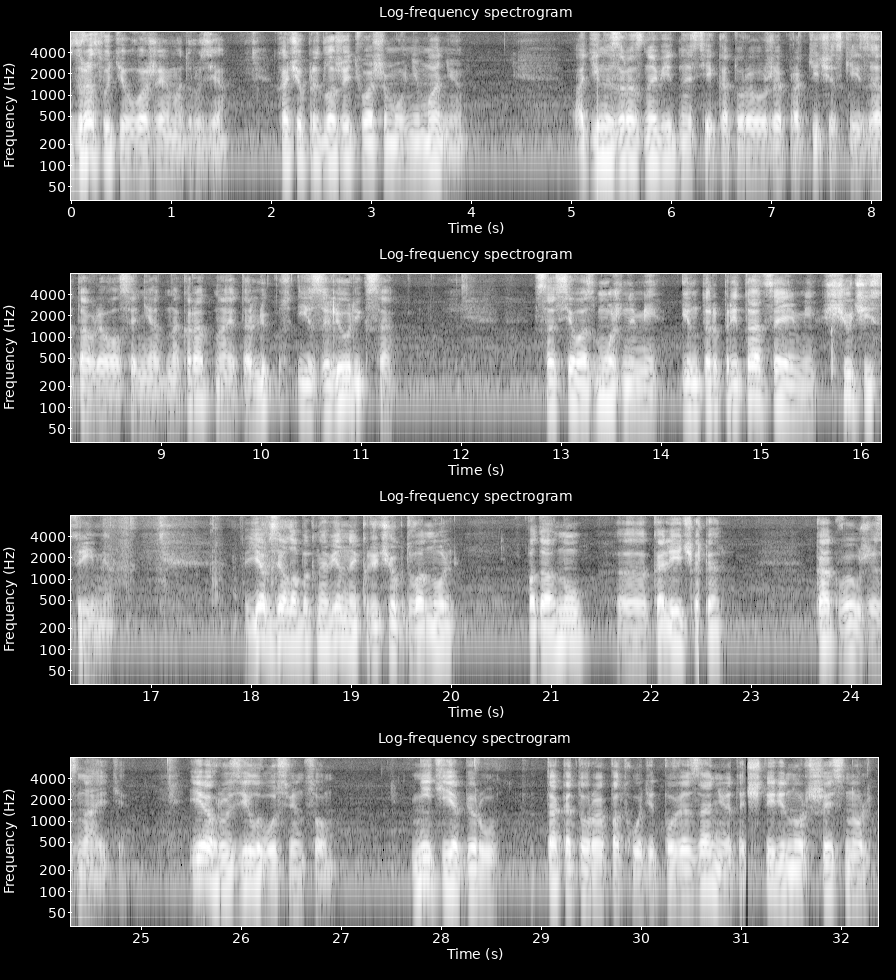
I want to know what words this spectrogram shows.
Здравствуйте, уважаемые друзья! Хочу предложить вашему вниманию один из разновидностей, который уже практически изготавливался неоднократно. Это из люрикса со всевозможными интерпретациями щучий стример. Я взял обыкновенный крючок 2.0, подогнул э, колечко, как вы уже знаете, и огрузил его свинцом. Нить я беру та, которая подходит по вязанию, это 4.0,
